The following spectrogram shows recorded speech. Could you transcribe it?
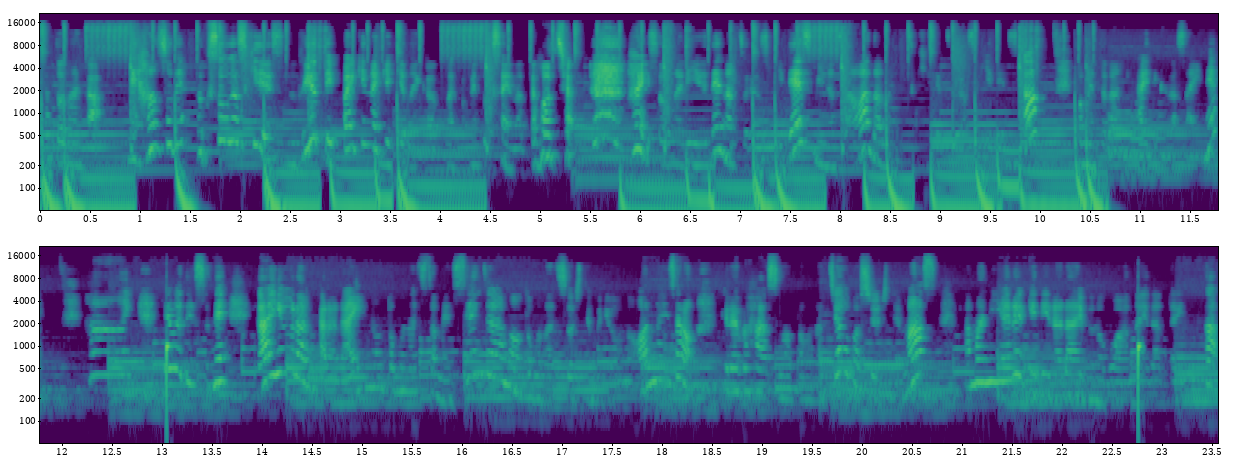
あとなんかね、半袖服装が好きです。冬っていっぱい着なきゃいけないから、なんかめんどくさいなって思っちゃう。はい、そんな理由で夏が好きです。皆さんはどの季節が好きですか？で、概要欄から LINE のお友達とメッセンジャーのお友達、そして無料のオンラインサロン、クラブハウスのお友達を募集してます。たまにやるゲリラライブのご案内だったりとか、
